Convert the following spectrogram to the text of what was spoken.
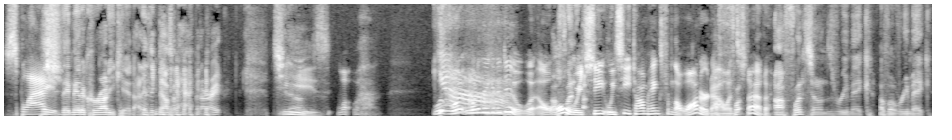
Splash. Hey, they made a Karate Kid. I didn't think that was gonna happen. All right. you know? Jeez. What? What, what, what are they going to do? What, oh, A oh, Flint- we see we see Tom Hanks from the water now A Fl- instead. A Flintstones remake of a remake.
